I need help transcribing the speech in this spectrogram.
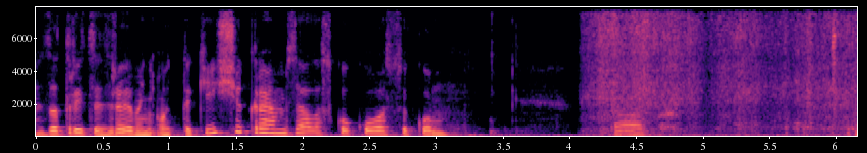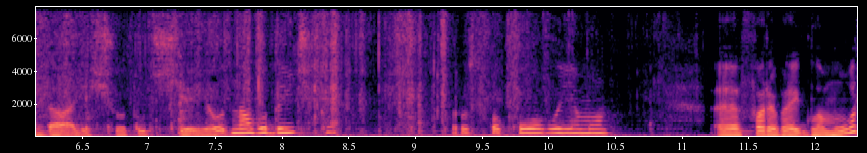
за 30 гривень от такий ще крем взяла з кокосиком. Так. Далі, що тут ще є? Одна водичка. Розпаковуємо. Fairway Glamour.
